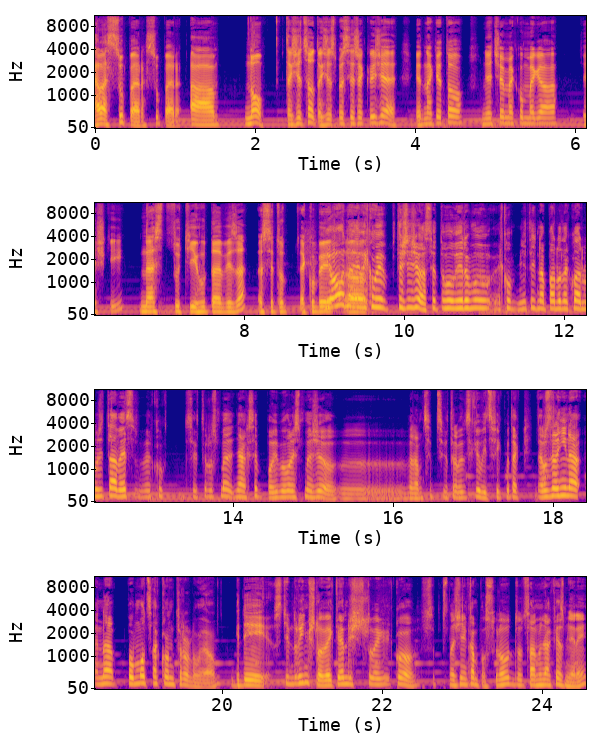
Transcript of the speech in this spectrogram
Hele, super, super. A no, takže co? Takže jsme si řekli, že jednak je to něčem jako mega těžký nést tu tíhu té vize? Jestli to jakoby... Jo, ne, uh... jakoby, protože že já se toho vědomu, jako mě teď napadla taková důležitá věc, jako, se kterou jsme nějak se pohybovali jsme, že jo, eh, v rámci psychoterapeutického výcviku, tak rozdělení na, na pomoc a kontrolu, jo, kdy s tím druhým člověkem, když člověk jako se snaží někam posunout, dosáhnout nějaké změny,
